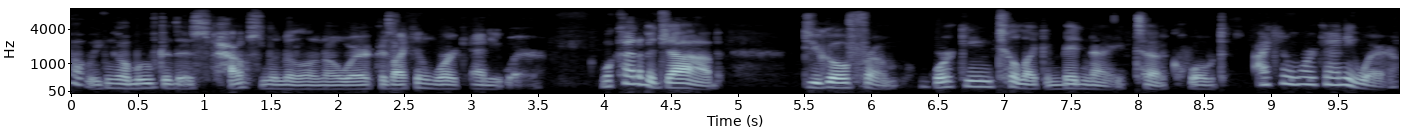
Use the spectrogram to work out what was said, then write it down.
oh, we can go move to this house in the middle of nowhere because I can work anywhere. What kind of a job do you go from working till like midnight to quote, I can work anywhere?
